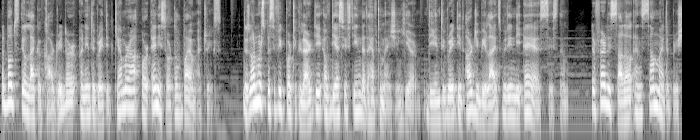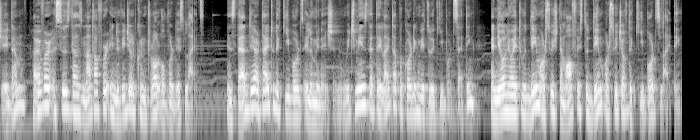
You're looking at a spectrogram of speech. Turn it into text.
but both still lack a card reader, an integrated camera, or any sort of biometrics. There's one more specific particularity of the S15 that I have to mention here, the integrated RGB lights within the AAS system. They're fairly subtle and some might appreciate them, however ASUS does not offer individual control over these lights. Instead, they are tied to the keyboard's illumination, which means that they light up accordingly to the keyboard setting, and the only way to dim or switch them off is to dim or switch off the keyboard's lighting.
